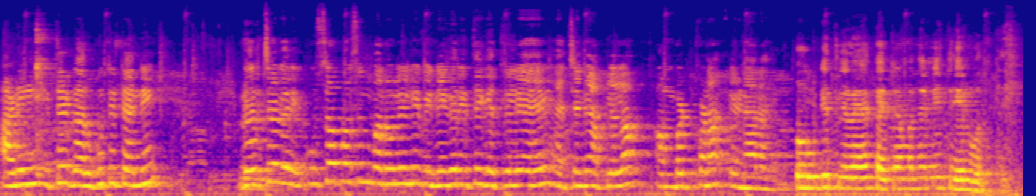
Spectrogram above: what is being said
आणि इथे घरगुती त्यांनी घरच्या घरी उसापासून बनवलेली विनेगर इथे घेतलेली आहे. ह्याच्याने आपल्याला आंबटपणा येणार आहे. तूप घेतलेला आहे त्याच्यामध्ये मी तेल ओतते.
